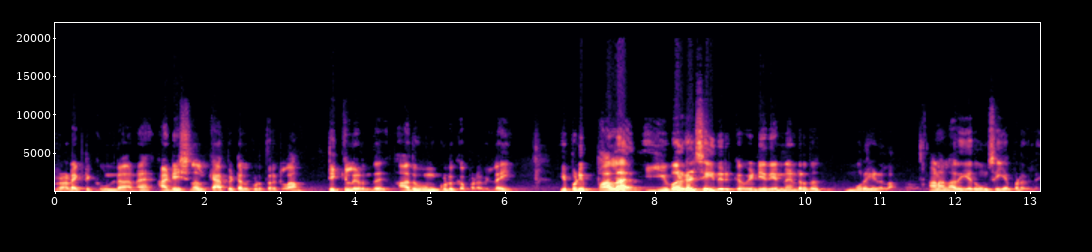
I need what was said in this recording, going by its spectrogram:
ப்ராடக்ட்டுக்கு உண்டான அடிஷ்னல் கேபிட்டல் கொடுத்துருக்கலாம் டிக்கிலிருந்து அதுவும் கொடுக்கப்படவில்லை. இப்படி பல இவர்கள் செய்திருக்க வேண்டியது என்னன்றது முறையிடலாம். ஆனால் அது எதுவும் செய்யப்படவில்லை.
